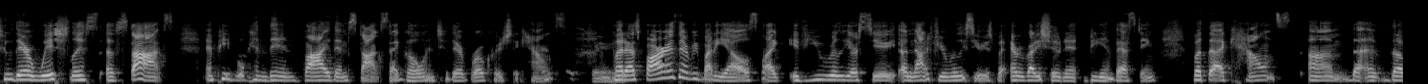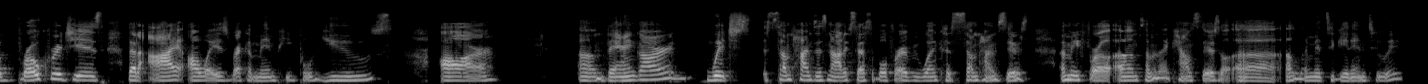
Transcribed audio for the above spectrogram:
to their wish list of stocks, and people can then buy them stocks that go into their brokerage accounts. But as far as everybody else, like if you really are serious, uh, not if you're really serious, but everybody shouldn't be investing. But the accounts um, the the brokerages that I always recommend people use are um, Vanguard, which sometimes is not accessible for everyone because sometimes there's, I mean, for um, some of the accounts, there's a, a limit to get into it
